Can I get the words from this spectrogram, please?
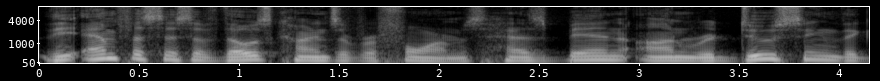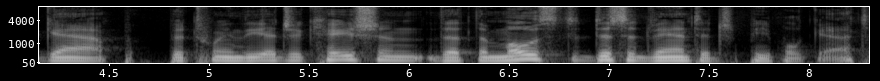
the emphasis of those kinds of reforms has been on reducing the gap between the education that the most disadvantaged people get,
